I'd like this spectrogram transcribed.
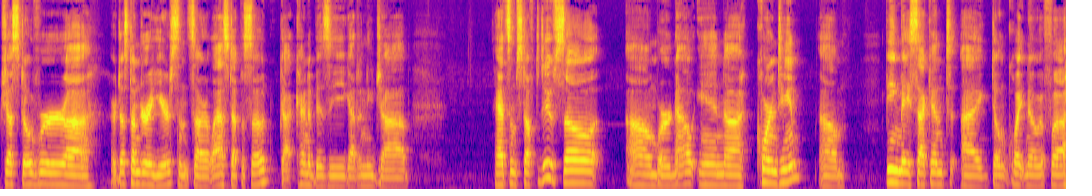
just over. Uh, or just under a year since our last episode. Got kind of busy, got a new job, had some stuff to do. So um, we're now in uh, quarantine. Um, being May 2nd, I don't quite know if uh,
